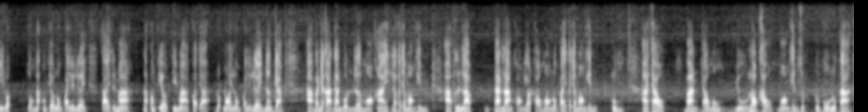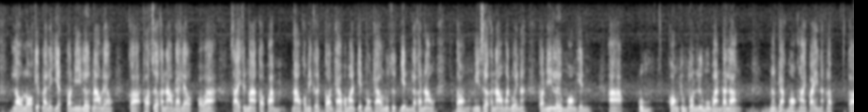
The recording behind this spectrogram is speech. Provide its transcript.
มีรถส่งนักท่องเที่ยวลงไปเรื่อยๆสายขึ้นมานักท่องเที่ยวที่มาก็จะลดน้อยลงไปเรื่อยๆเนื่องจากบรรยากาศด้านบนเริ่มหมอกหายแล้วก็จะมองเห็นพื้นราบด้านล่างของยอดเขามองลงไปก็จะมองเห็นกลุ่มชาวบ้านชาวมงอยู่รอบเขามองเห็นสุดลูกหูลูกตา เรารอเก็บรายละเอียดตอนนี้เลิกหนาวแล้วก็ถอดเสื้อกันหนาวได้แล้วเพราะว่าสายขึ้นมาก็ความหนาวก็ไม่เกินตอนเช้าประมาณ7จ็ดโมงเช้ารู้สึกเย็นแล้วก็หนาวต้องมีเสื้อกันหนาวมาด้วยนะ ตอนนี้เริ่มมองเห็นกลุ่มของชุมชนหรือหมู่บ้านด้านล่าง เนื่องจากหมอกหายไปนะครับก็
